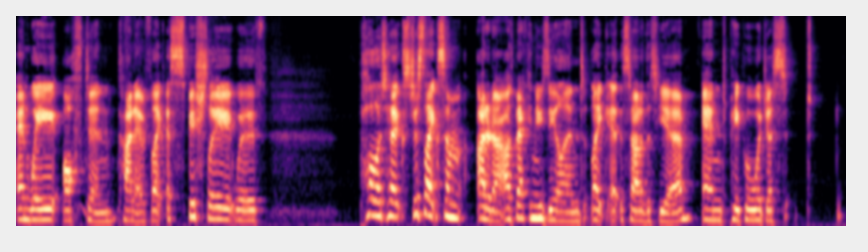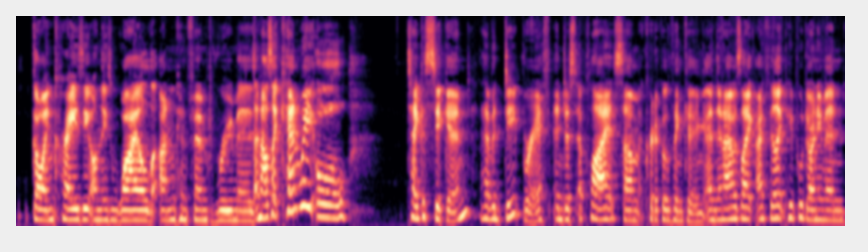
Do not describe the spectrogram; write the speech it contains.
and we often kind of like, especially with politics, just like some, I don't know, I was back in New Zealand like at the start of this year, and people were just going crazy on these wild, unconfirmed rumors. And I was like, can we all take a second, have a deep breath, and just apply some critical thinking? And then I was like, I feel like people don't even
